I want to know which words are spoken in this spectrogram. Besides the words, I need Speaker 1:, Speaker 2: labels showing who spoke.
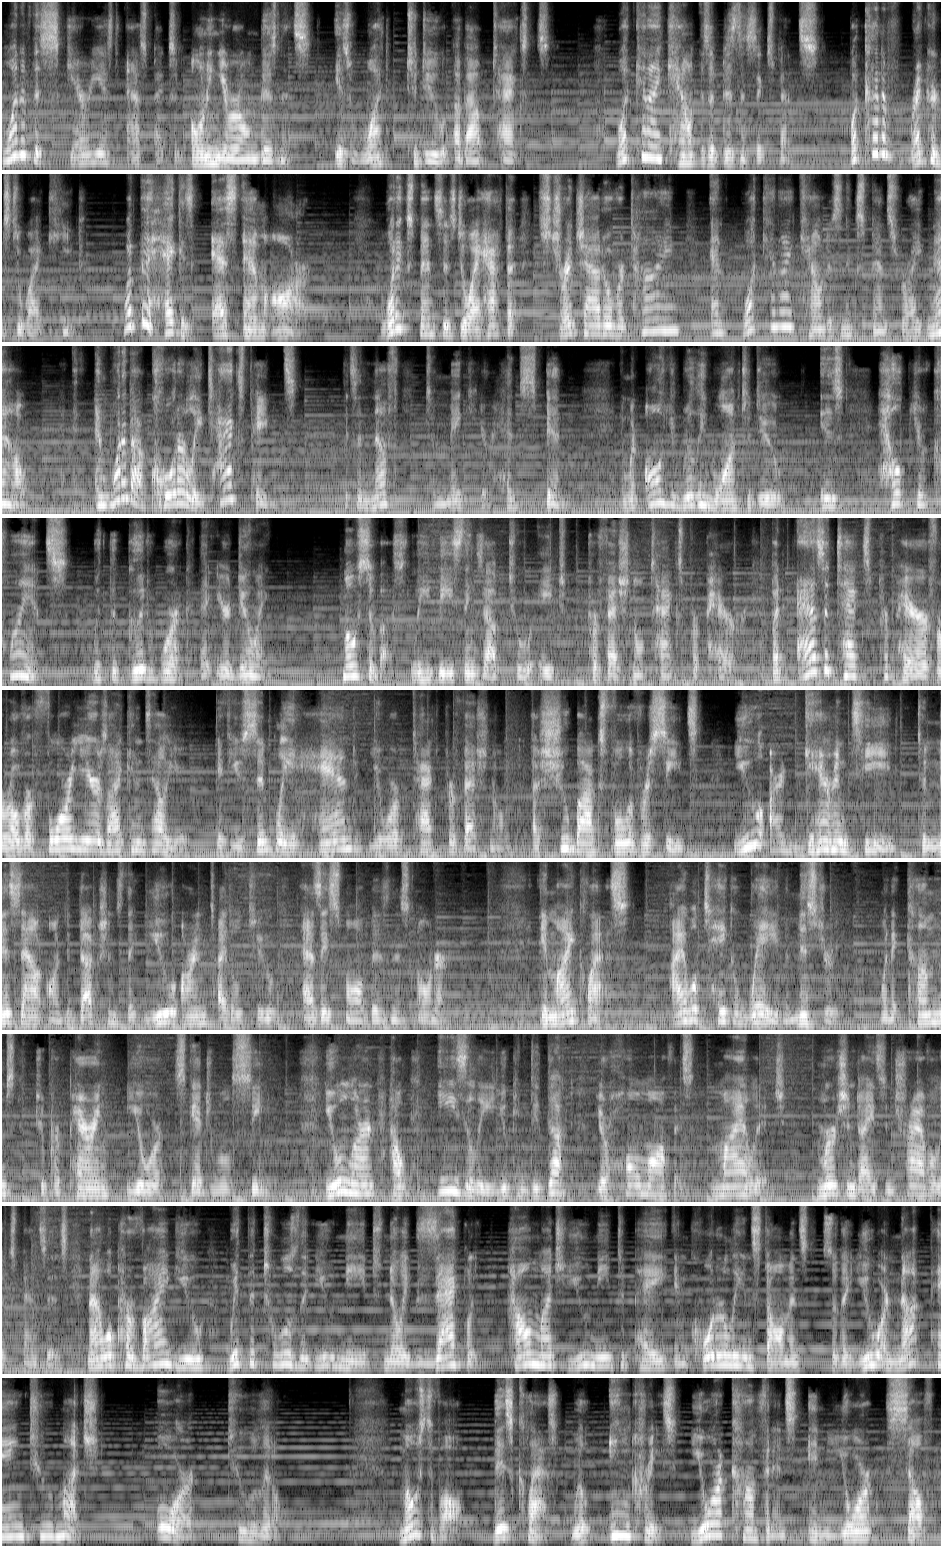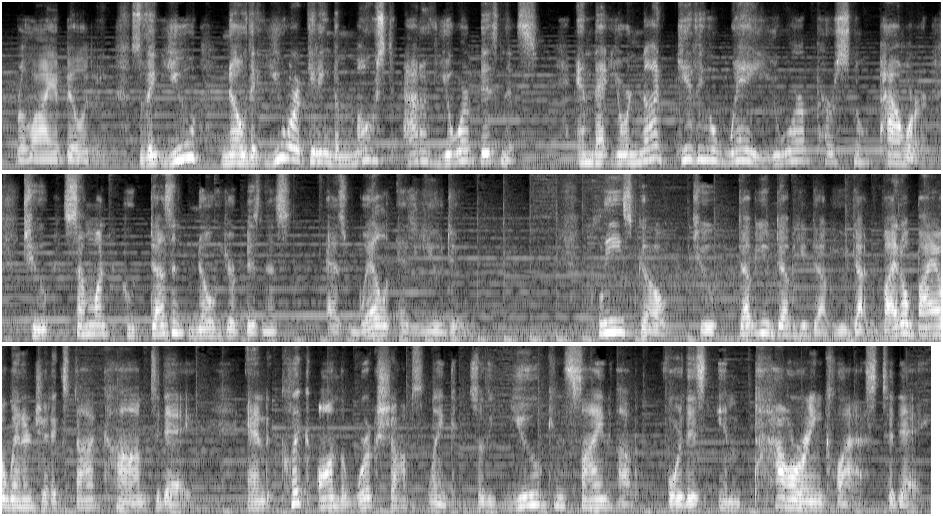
Speaker 1: One of the scariest aspects of owning your own business is what to do about taxes. What can I count as a business expense? What kind of records do I keep? What the heck is SMR? What expenses do I have to stretch out over time? And what can I count as an expense right now? And what about quarterly tax payments? It's enough to make your head spin. And when all you really want to do is help your clients with the good work that you're doing. Most of us leave these things up to a professional tax preparer. But as a tax preparer for over four years, I can tell you if you simply hand your tax professional a shoebox full of receipts, you are guaranteed to miss out on deductions that you are entitled to as a small business owner. In my class, I will take away the mystery when it comes to preparing your Schedule C. You'll learn how easily you can deduct your home office, mileage, merchandise, and travel expenses. And I will provide you with the tools that you need to know exactly how much you need to pay in quarterly installments so that you are not paying too much or too little. Most of all, this class will increase your confidence in your self reliability so that you know that you are getting the most out of your business and that you're not giving away your personal power to someone who doesn't know your business as well as you do. Please go to www.vitalbioenergetics.com today and click on the workshops link so that you can sign up for this empowering class today.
